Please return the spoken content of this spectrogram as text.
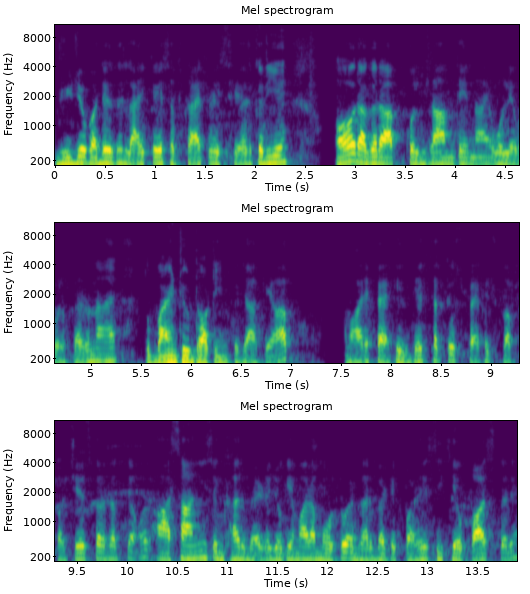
वीडियो को से लाइक करिए सब्सक्राइब करिए शेयर करिए। और अगर आपको एग्ज़ाम देना है वो लेवल करना है तो बाइन ट्यूब डॉट इन पर जाके आप हमारे पैकेज देख सकते हो, उस पैकेज को आप परचेज़ कर सकते हैं और आसानी से घर बैठे, जो कि हमारा मोटो है, घर बैठे पढ़े, सीखे और पास करें,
